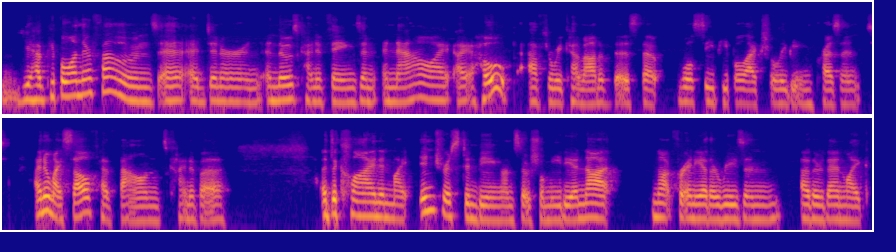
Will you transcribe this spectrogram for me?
you have people on their phones at, at dinner and, and those kind of things and and now I, I hope after we come out of this that we'll see people actually being present. I know myself have found kind of a a decline in my interest in being on social media not not for any other reason other than like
